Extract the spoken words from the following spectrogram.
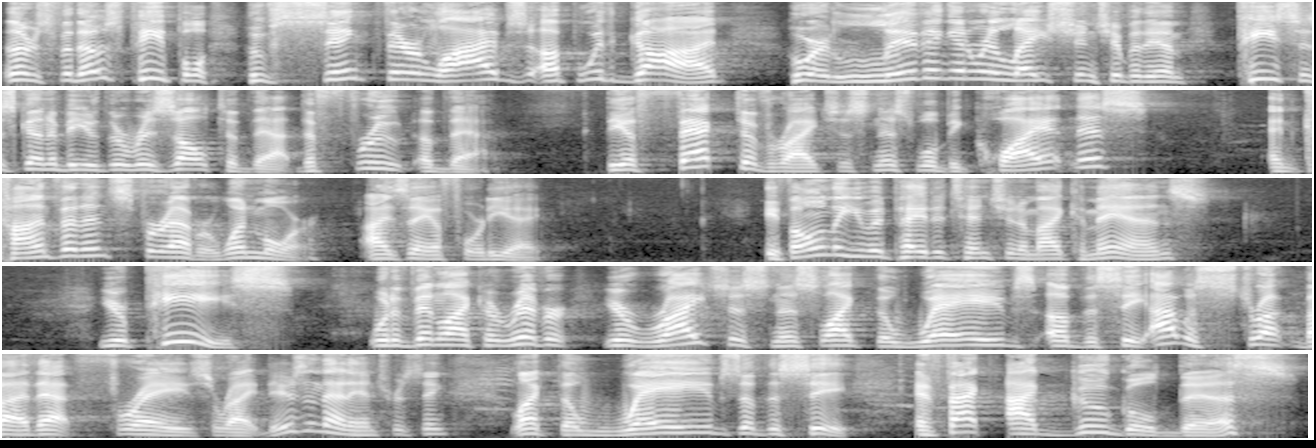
In other words, for those people who've synced their lives up with God, who are living in relationship with Him, peace is going to be the result of that, the fruit of that. The effect of righteousness will be quietness and confidence forever. One more Isaiah 48. If only you had paid attention to my commands, your peace would have been like a river, your righteousness like the waves of the sea. I was struck by that phrase right there. Isn't that interesting? Like the waves of the sea. In fact, I Googled this.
